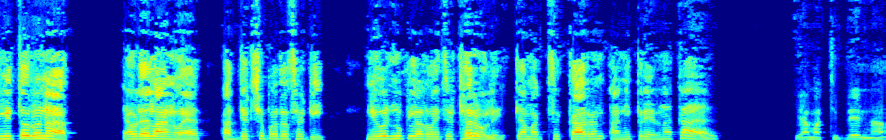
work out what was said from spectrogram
तुम्ही तरुण आहात एवढ्या लहान वयात अध्यक्षपदासाठी निवडणूक लढवायचं ठरवले त्यामागचं कारण आणि प्रेरणा काय आहे? यामागची प्रेरणा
